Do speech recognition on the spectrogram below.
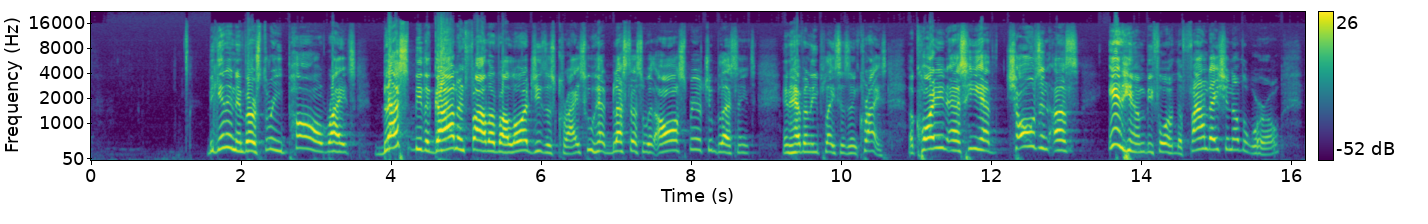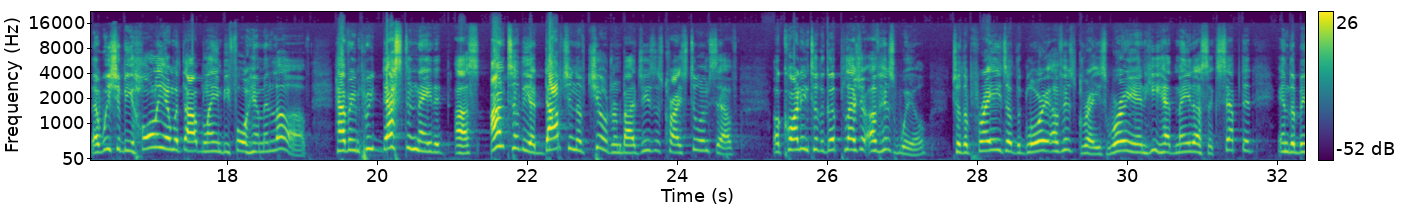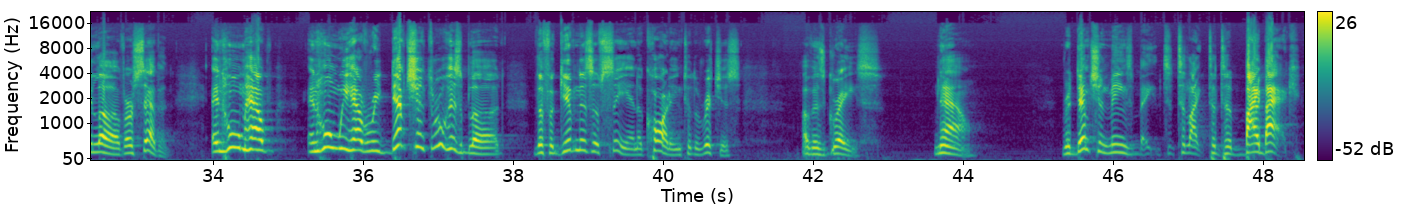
Beginning in verse 3, Paul writes, Blessed be the God and Father of our Lord Jesus Christ, who had blessed us with all spiritual blessings in heavenly places in Christ, according as he hath chosen us in him before the foundation of the world, that we should be holy and without blame before him in love, having predestinated us unto the adoption of children by Jesus Christ to himself, according to the good pleasure of his will to the praise of the glory of his grace, wherein he hath made us accepted in the beloved. Verse 7. In whom have in whom we have redemption through his blood, the forgiveness of sin according to the riches of his grace. Now, redemption means to, to like to, to buy back.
